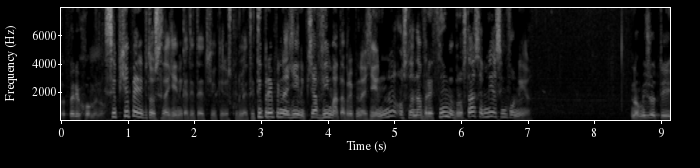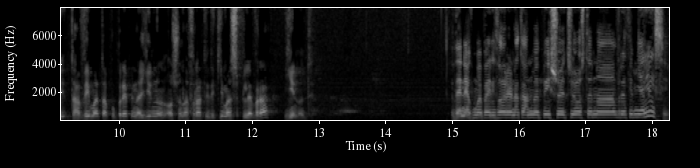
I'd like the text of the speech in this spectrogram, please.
ε, περιεχόμενο. Σε ποια περίπτωση θα γίνει κάτι τέτοιο, κύριε Σκουρλέτη, τι πρέπει να γίνει, ποια βήματα πρέπει να γίνουν ώστε να βρεθούμε μπροστά σε μια συμφωνία; Νομίζω ότι τα βήματα που πρέπει να γίνουν όσον αφορά τη δική μας πλευρά γίνονται. Δεν έχουμε περιθώρια να κάνουμε πίσω έτσι ώστε να βρεθεί μια λύση;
